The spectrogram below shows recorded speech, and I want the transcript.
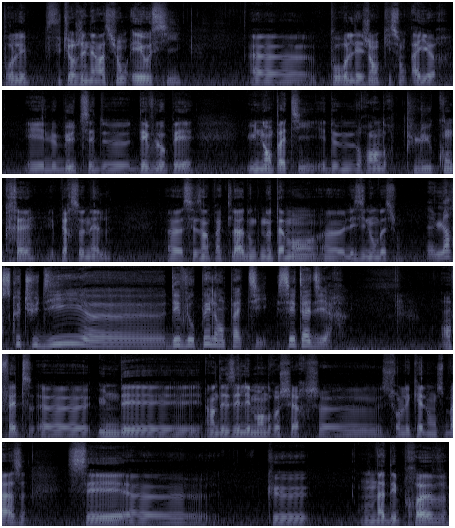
pour les futures générations, et aussi euh, pour les gens qui sont ailleurs. Et le but, c'est de développer une empathie et de me rendre plus concret et personnel euh, ces impacts-là, donc notamment euh, les inondations. Lorsque tu dis euh, développer l'empathie, c'est-à-dire? En fait, une des, un des éléments de recherche sur lesquels on se base, c'est que on a des preuves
